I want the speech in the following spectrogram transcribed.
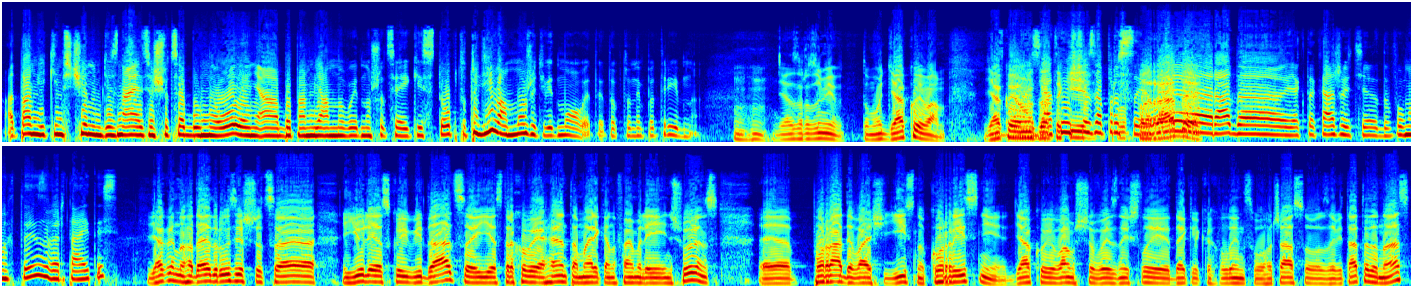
а там якимсь чином дізнається, що це був не Олень, або там явно видно, що це якийсь стовп, то тоді вам можуть відмовити, тобто не потрібно. Угу, я зрозумів. Тому дякую вам. Дякую вам за Дякую, такі що запросили. поради. Рада, як то кажуть, допомогти. Звертайтесь. Дякую. Нагадаю, друзі, що це Юлія Скойбіда, це є страховий агент American Family Insurance. Е, Поради ваші дійсно корисні. Дякую вам, що ви знайшли декілька хвилин свого часу завітати до нас.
